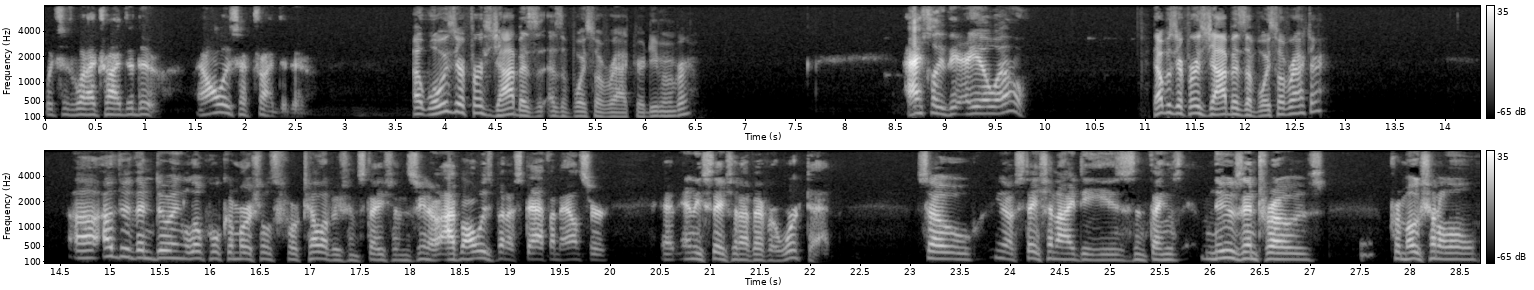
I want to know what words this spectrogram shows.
which is what I tried to do. I always have tried to do. Uh, what was your first job as as a voiceover actor? Do you remember? Actually, the AOL. That was your first job as a voiceover actor? Uh, other than doing local commercials for television stations, you know, I've always been a staff announcer at any station I've ever worked at. So, you know, station IDs and things, news intros, promotional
